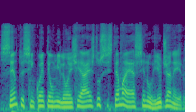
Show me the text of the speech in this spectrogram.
151 milhões de reais do Sistema S no Rio de Janeiro.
